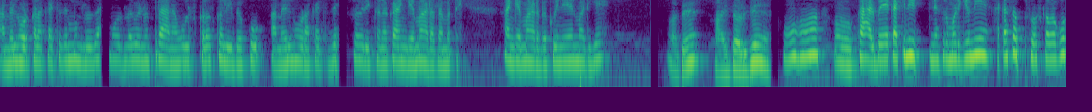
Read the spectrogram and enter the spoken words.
ಆಮೇಲೆ ನೋಡ್ಕೊಳಕಾಯ್ತದೆ ಮೊದಲು ಮೊದಲು ಏನು ಪ್ರಾಣ ಉಳಿಸ್ಕೊಳ್ಳೋದು ಕಲಿಬೇಕು. ಆಮೇಲೆ ನೋಡಕ್ಕಾಯ್ತದೆ. ಸರಿ ಕನಕ ಹಂಗೆ ಮಾಡದ ಮತ್ತೆ. ಹಂಗೆ ಮಾಡಬೇಕು ಇನ್ನೇನು ಮಾಡಿಗೆ ಅದೇ ಆಯ್ತು ಅಡುಗೆ. ಹ್ಞೂ ಹ್ಞೂ ಕಾಳು ಬೇಕಾಕಿ ನಿಟ್ಟಿನ ಹೆಸರು ಮಡಗಿನಿ ಅಕ್ಕ ಸೊಪ್ಪು ಸೋಸ್ಕೋಬೇಕು.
